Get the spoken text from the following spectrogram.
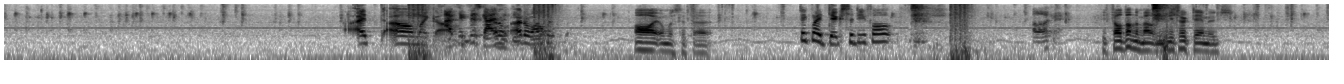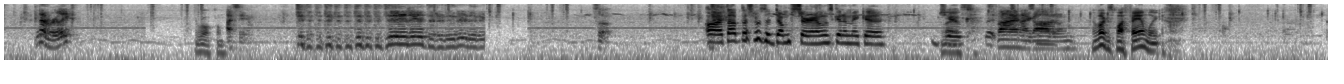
I. Oh my god. I think this guy. I don't. a I don't want to oh, I almost hit that. think my dick's the default. Oh, okay. He fell down the mountain. He took damage. No, really? You're welcome. I see him. So, Oh, I thought this was a dumpster and I was gonna make a joke. Nice. But fine, I got not. him. Hey, look, it's my family.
